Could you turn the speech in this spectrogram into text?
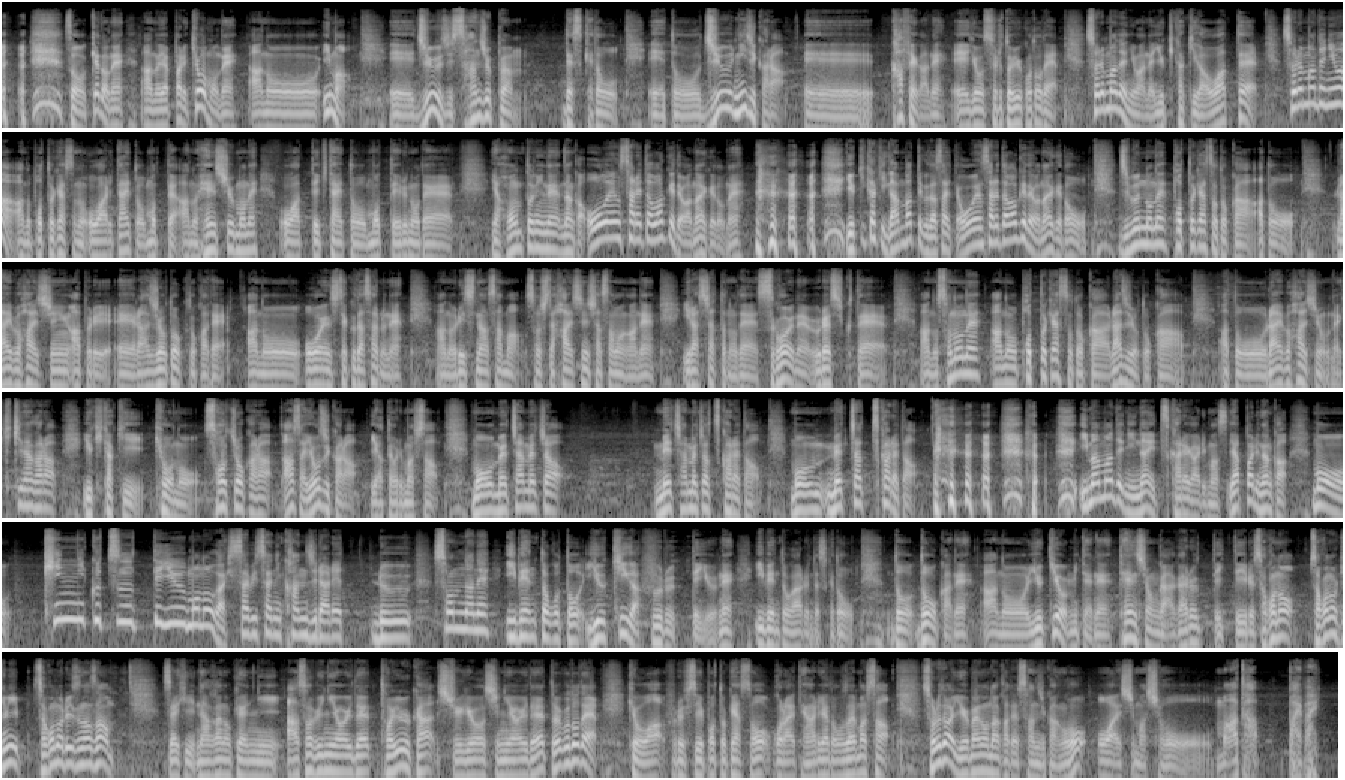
そう、けどね、あの、やっぱり今日もね、あのー、今、えー、10時30分、ですけど、えーと、12時から、えー、カフェが、ね、営業するということでそれまでには、ね、雪かきが終わってそれまでにはあのポッドキャストも終わりたいと思ってあの編集も、ね、終わっていきたいと思っているのでいや本当にねなんか応援されたわけではないけどね。雪かき頑張ってくださいって応援されたわけではないけど自分のねポッドキャストとかあとライブ配信アプリ、えー、ラジオトークとかであの応援してくださるねあのリスナー様そして配信者様がねいらっしゃったのですごいね嬉しくて。あのそのねあのポッドキャストとかラジオとかあとライブ配信をね聞きながら雪かき今日の早朝から朝4時からやっておりましたもうめちゃめちゃめちゃめちゃ疲れた。もうめっちゃ疲れた。今までにない疲れがあります。やっぱりなんかもう筋肉痛っていうものが久々に感じられるそんなねイベントごと雪が降るっていうねイベントがあるんですけどどうかねあの雪を見てねテンションが上がるって言っているそこのそこの君そこのリスナーさんぜひ長野県に遊びにおいでというか修行しにおいでということで今日はフルシティポッドキャストをご来店ありがとうございました。それでは夢の中で3時間をお会いしましょう。またバイバイ。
